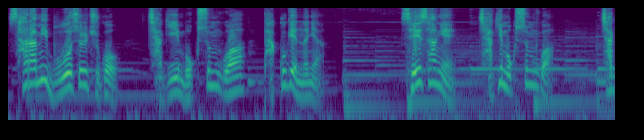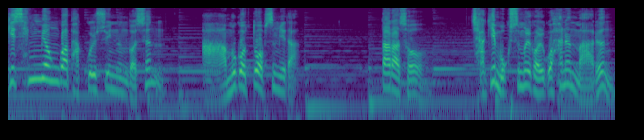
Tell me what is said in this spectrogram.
사람이 무엇을 주고 자기 목숨과 바꾸겠느냐? 세상에 자기 목숨과 자기 생명과 바꿀 수 있는 것은 아무것도 없습니다. 따라서 자기 목숨을 걸고 하는 말은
